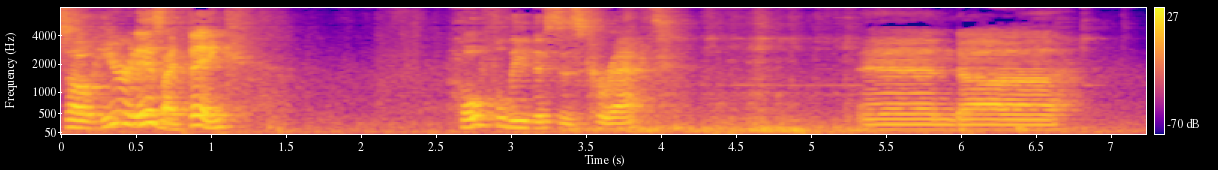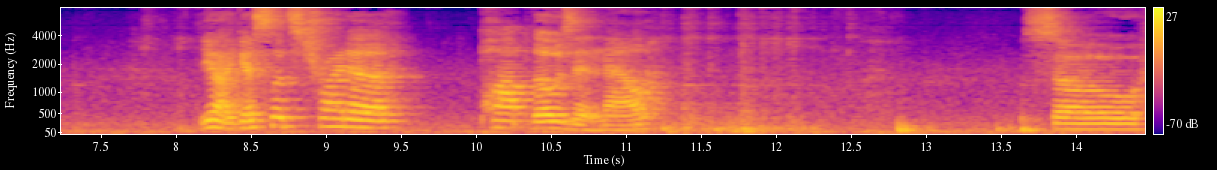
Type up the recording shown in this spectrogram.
So here it is, I think. Hopefully this is correct. And, uh, yeah, I guess let's try to pop those in now. So,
